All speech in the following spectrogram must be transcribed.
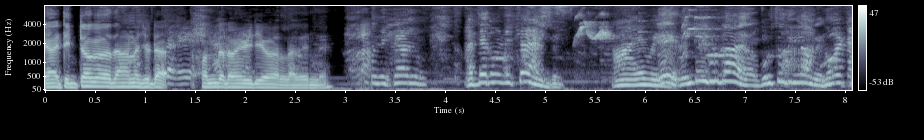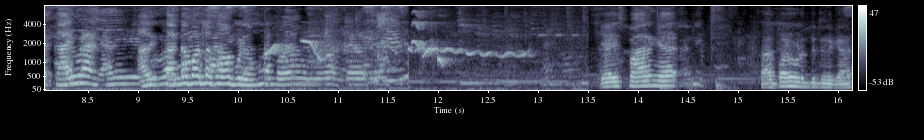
ஏ டிக்டாக் தான சுட்ட. சொந்த வீடியோ வரல அது என்ன? அதுக்கு தண்டபாட்டில சாப்பிடும். கைஸ் பாருங்க. சாப்பாடு கொடுத்துட்டு இருக்கா டிக்டாக் தான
